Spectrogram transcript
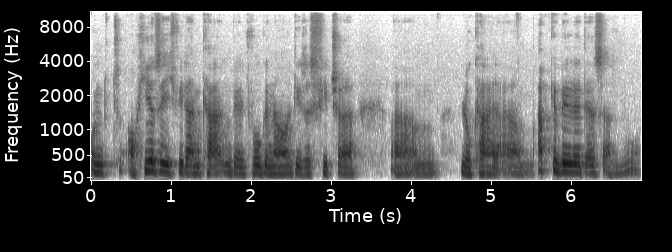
und auch hier sehe ich wieder ein Kartenbild, wo genau dieses Feature ähm, lokal ähm, abgebildet ist, also wo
